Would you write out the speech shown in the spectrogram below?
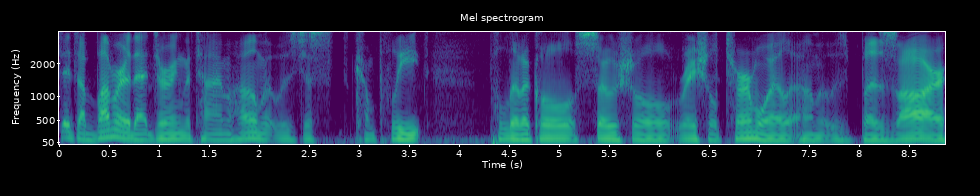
it's a bummer that during the time home it was just complete political social racial turmoil at home it was bizarre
